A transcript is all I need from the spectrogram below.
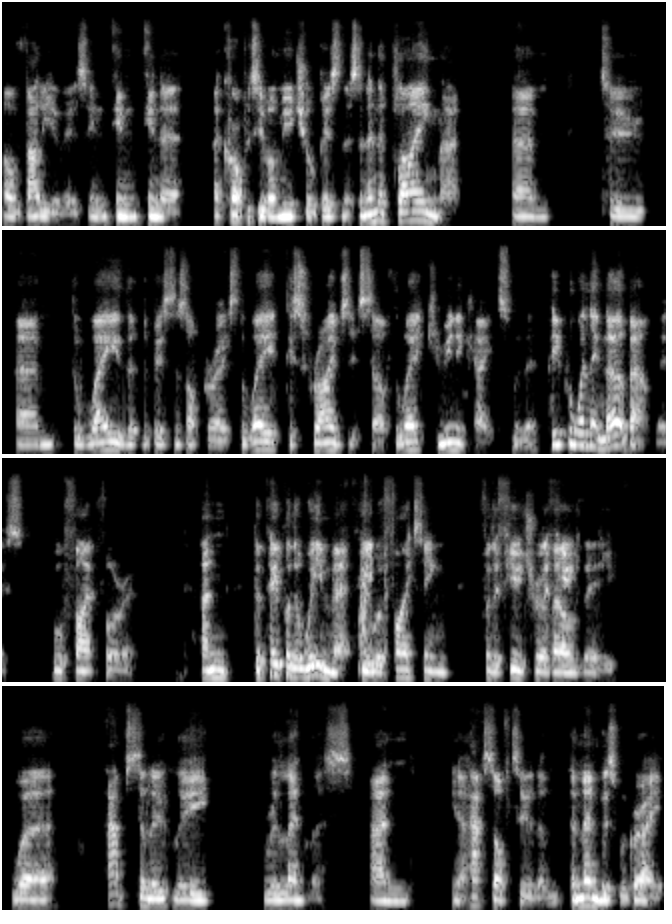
of value is in in in a, a cooperative or mutual business, and then applying that um, to um, the way that the business operates, the way it describes itself, the way it communicates with it. People, when they know about this, will fight for it. And the people that we met who were fighting for the future of LV were absolutely relentless. And, you know, hats off to them. The members were great.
